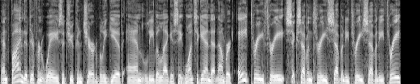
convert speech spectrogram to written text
and find the different ways that you can charitably give and leave a legacy. Once again, that number 833 673 7373.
